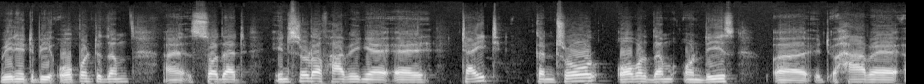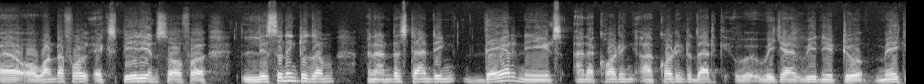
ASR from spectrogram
we need to be open to them uh, so that instead of having a, a tight control over them on these, uh, to have a, a, a wonderful experience of uh, listening to them and understanding their needs and according according to that we can we need to make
